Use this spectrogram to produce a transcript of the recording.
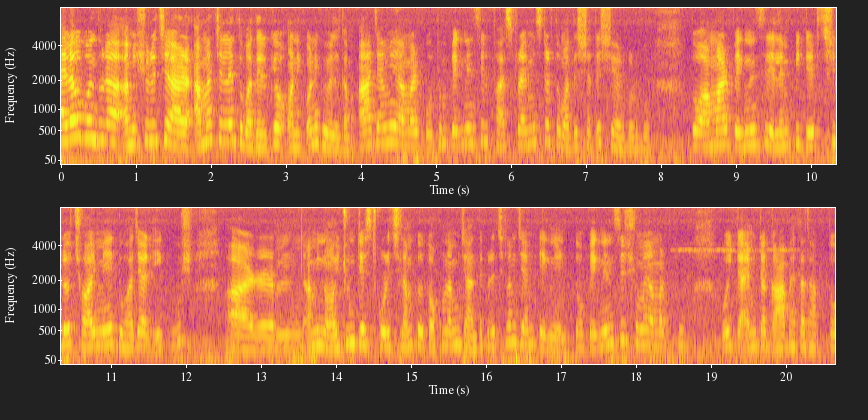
হ্যালো বন্ধুরা, আমি সুরুচি আর আমার চ্যানেলে তোমাদেরকে অনেক অনেক ওয়েলকাম আজ আমি আমার প্রথম প্রেগনেন্সির ফার্স্ট ট্রাইমিস্টার তোমাদের সাথে শেয়ার করব। তো আমার প্রেগনেন্সির এলএমপি ডেট ছিল ছয় মে দু হাজার একুশ, আর আমি নয় জুন টেস্ট করেছিলাম। তো তখন আমি জানতে পেরেছিলাম যে আমি প্রেগনেন্ট তো প্রেগনেন্সির সময় আমার খুব, ওই টাইমটা গা ব্যথা থাকতো,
